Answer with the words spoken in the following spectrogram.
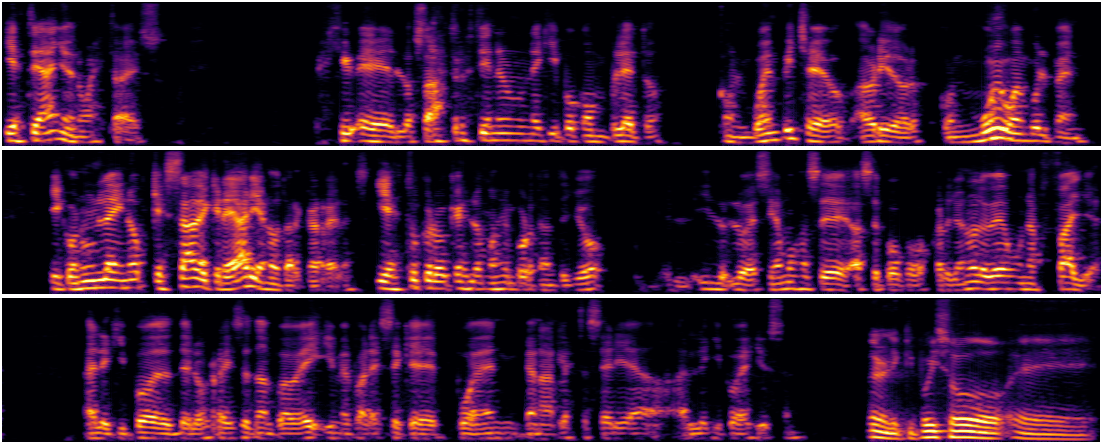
Y este año no está eso. Eh, los Astros tienen un equipo completo, con buen picheo, abridor, con muy buen bullpen, y con un line-up que sabe crear y anotar carreras. Y esto creo que es lo más importante. Yo, y lo decíamos hace, hace poco, Oscar, yo no le veo una falla al equipo de, los Reyes de Tampa Bay y me parece que pueden ganarle esta serie al equipo de Houston. Bueno, el equipo hizo eh,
